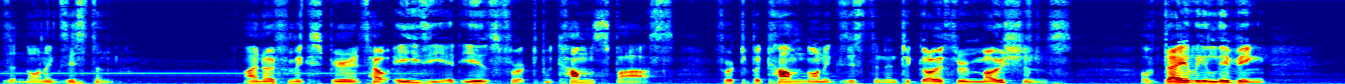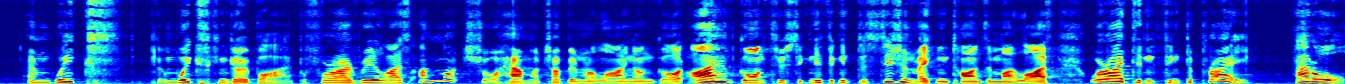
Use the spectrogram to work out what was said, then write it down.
is it non existent? I know from experience how easy it is for it to become sparse, for it to become non existent, and to go through motions of daily living. And weeks and weeks can go by before I realize I'm not sure how much I've been relying on God. I have gone through significant decision making times in my life where I didn't think to pray at all.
